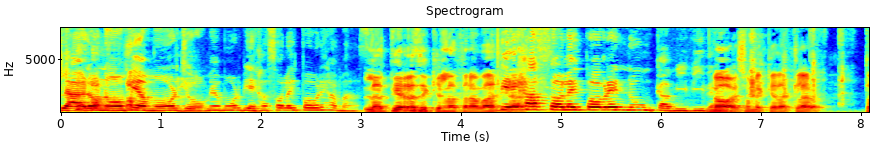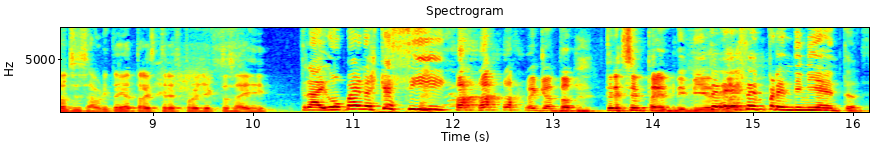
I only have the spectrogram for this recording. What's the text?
Claro, no, mi amor, yo, mi amor, vieja sola y pobre jamás. La tierra es de quien la trabaja. Vieja sola y pobre nunca, mi vida. No, eso me queda claro. Entonces, ahorita ya traes tres proyectos ahí. Traigo, bueno, es que sí, me encantó. Tres emprendimientos. tres emprendimientos.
